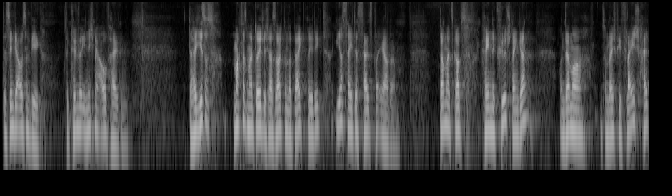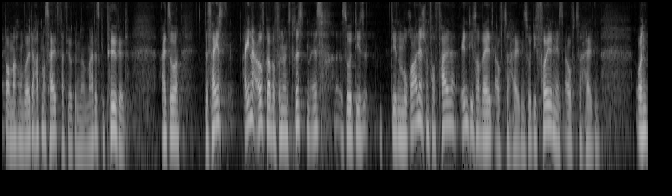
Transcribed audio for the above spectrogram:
da sind wir aus dem Weg. Dann können wir ihn nicht mehr aufhalten. Der Herr Jesus macht das mal deutlich. Er sagt in der Bergpredigt, ihr seid das Salz der Erde. Damals gab es keine Kühlschränke und wenn man zum Beispiel Fleisch haltbar machen wollte, hat man Salz dafür genommen. Man hat es gepögelt. Also das heißt, eine Aufgabe von uns Christen ist, so diese, den moralischen Verfall in dieser Welt aufzuhalten, so die Fäulnis aufzuhalten. Und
